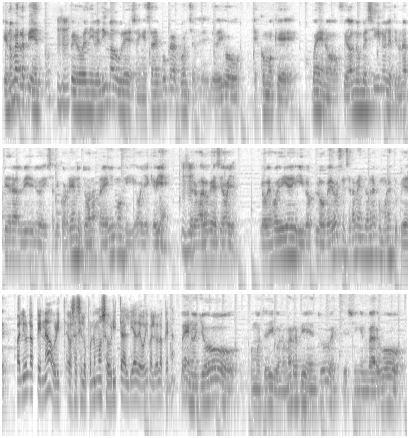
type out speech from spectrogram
que no me arrepiento, pero el nivel de inmadurez en esa época, concha, yo digo, es como que, bueno, fui a donde un vecino y le tiré una piedra al vidrio y salí corriendo y todos nos reímos y, oye, qué bien. Pero es algo que decía, oye, lo ves hoy día y lo, veo sinceramente Andrés como una estupidez. ¿Valió la pena ahorita? O sea, si lo ponemos ahorita al día de hoy, ¿valió la pena? Bueno, yo, como te digo, no me arrepiento, este, sin embargo,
